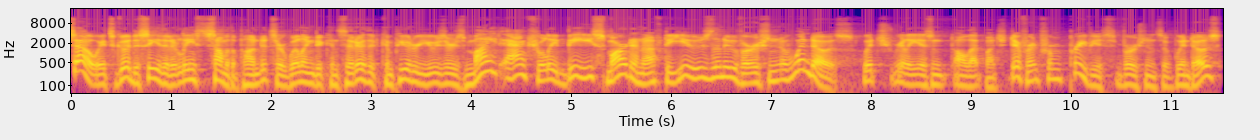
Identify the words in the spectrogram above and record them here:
So, it's good to see that at least some of the pundits are willing to consider that computer users might actually be smart enough to use the new version of Windows, which really isn't all that much different from previous versions of Windows,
